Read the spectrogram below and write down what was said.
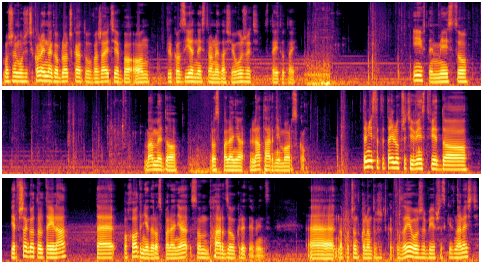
możemy użyć kolejnego bloczka, tu uważajcie, bo on tylko z jednej strony da się użyć, z tej tutaj. I w tym miejscu mamy do rozpalenia latarnię morską. W tym niestety Tailu w przeciwieństwie do pierwszego Telltale'a te pochodnie do rozpalenia są bardzo ukryte, więc e, na początku nam troszeczkę to zajęło, żeby je wszystkie znaleźć.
